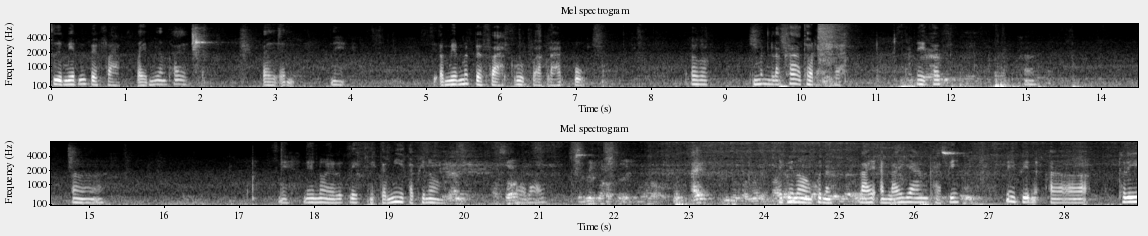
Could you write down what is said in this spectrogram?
ซื้อเม็ดมันไปฝากไปเมืองไทยไปอันนี่สิเอาเม็ดมันไปฝากรูปฝากร้านปลูกเออมันราคาเท่าไหร่ล่ะนี่ครับอ่า นี่น้อยๆเล็กๆนี่ก็มีค่ะพี่น้อง Alltså, หลาย du vill bara stryka några av ๆให้พี่น้องคุณนะหลายอันหลายอย่างค่ะพี่นี่พี่อ่าทรี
